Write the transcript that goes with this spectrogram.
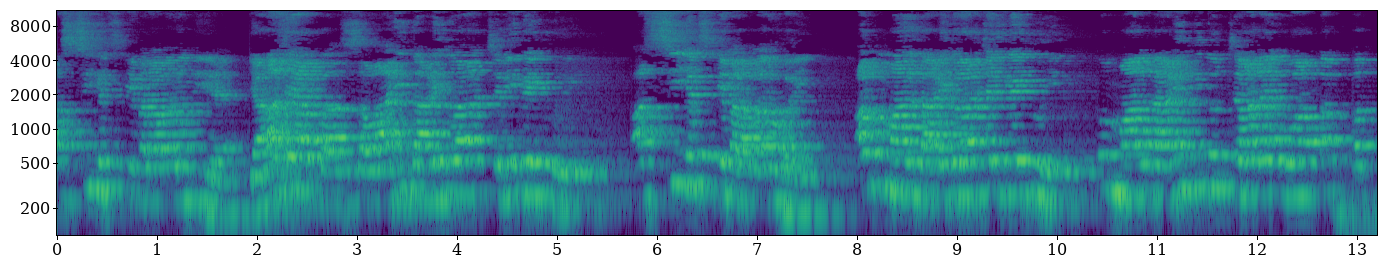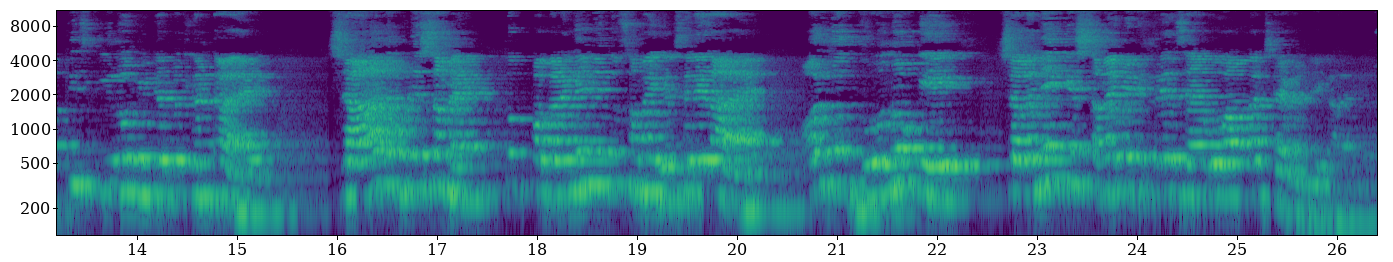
80 x के बराबर होती है। यहाँ से आपका, सवारी गाड़ी द्वारा चली गई दूरी 80 x के बराबर हो गई। अब मालगाड़ी द्वारा चली गई दूरी तो मालगाड़ी की जो चाल है वो आपका 32 किलोमीटर प्रति घंटा है। चाल अपने समय तो पकड़ने में तो समय से ले रहा है। और जो दोनों के चलने के समय में डिफरेंस है, वो आपका छह घंटे का है।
